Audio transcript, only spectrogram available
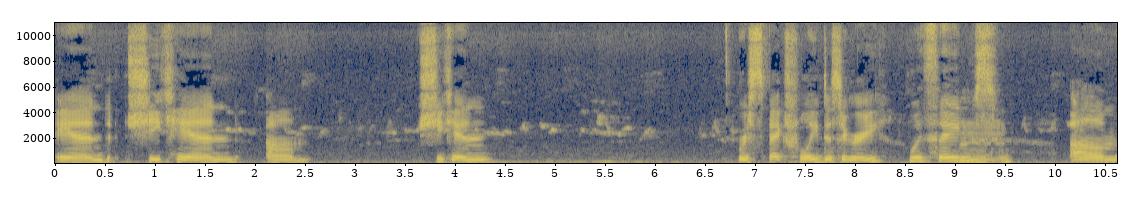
And she can um, she can respectfully disagree with things, Mm, um,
